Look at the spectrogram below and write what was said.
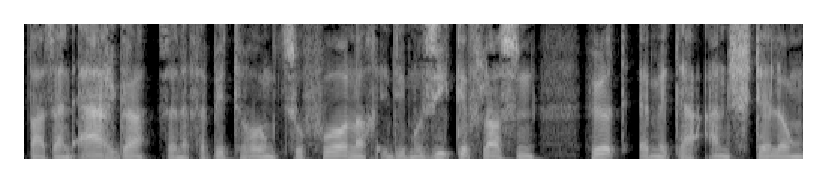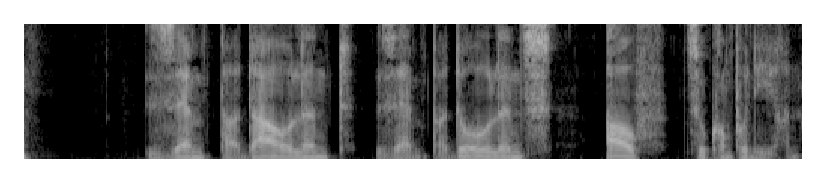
War sein Ärger, seine Verbitterung zuvor noch in die Musik geflossen, hört er mit der Anstellung Semper Dowland, Semper Dolens auf zu komponieren.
